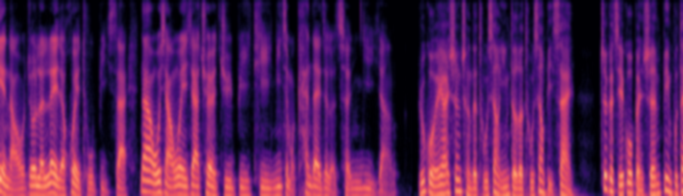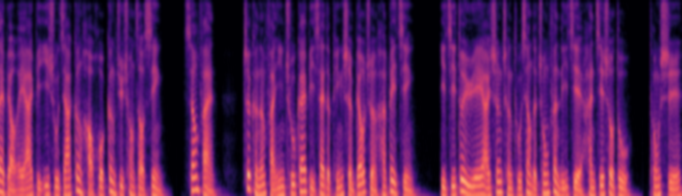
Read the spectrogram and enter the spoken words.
电脑就人类的绘图比赛。那我想问一下 ChatGPT，你怎么看待这个争议？这样？如果 AI 生成的图像赢得了图像比赛，这个结果本身并不代表 AI 比艺术家更好或更具创造性。相反，这可能反映出该比赛的评审标准和背景，以及对于 AI 生成图像的充分理解和接受度。同时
